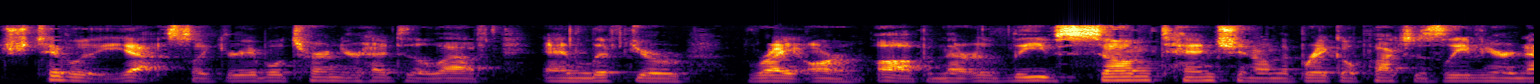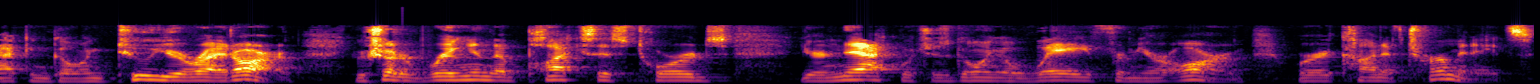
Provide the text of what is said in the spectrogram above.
typically yes. Like you're able to turn your head to the left and lift your right arm up, and that relieves some tension on the brachial plexus, leaving your neck and going to your right arm. You're sort of bringing the plexus towards your neck, which is going away from your arm, where it kind of terminates.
